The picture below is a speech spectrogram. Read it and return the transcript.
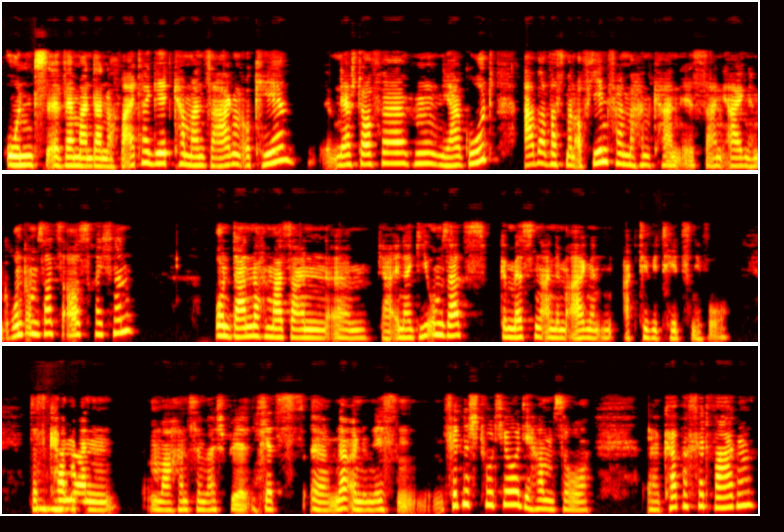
und äh, wenn man dann noch weitergeht, kann man sagen, okay, Nährstoffe, hm, ja gut, aber was man auf jeden Fall machen kann, ist seinen eigenen Grundumsatz ausrechnen und dann nochmal seinen ähm, ja, Energieumsatz gemessen an dem eigenen Aktivitätsniveau. Das mhm. kann man machen zum Beispiel jetzt äh, ne, in dem nächsten Fitnessstudio, die haben so äh, Körperfettwagen.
